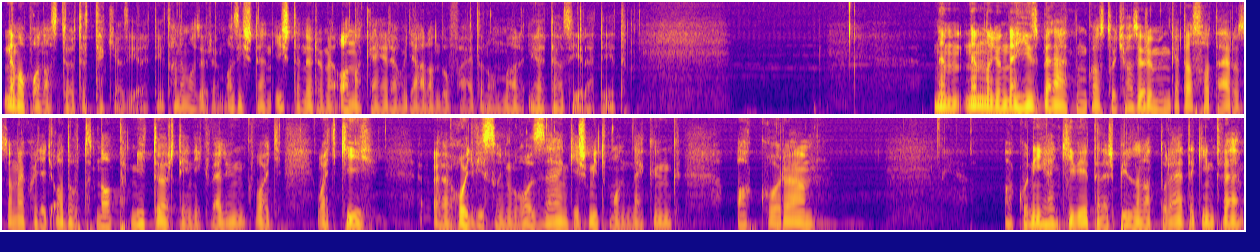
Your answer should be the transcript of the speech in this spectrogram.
nem a panasz töltötte ki az életét, hanem az öröm, az Isten, Isten öröme, annak ellenére, hogy állandó fájdalommal élte az életét. Nem, nem nagyon nehéz belátnunk azt, hogyha az örömünket az határozza meg, hogy egy adott nap mi történik velünk, vagy, vagy ki hogy viszonyul hozzánk, és mit mond nekünk, akkor, akkor néhány kivételes pillanattól eltekintve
